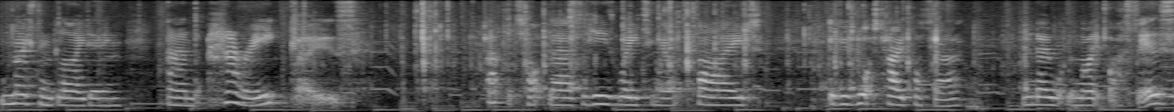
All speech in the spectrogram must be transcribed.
nice and gliding. And Harry goes at the top there, so he's waiting outside. If you've watched Harry Potter, you know what the Knight Bus is.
